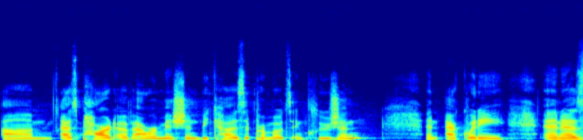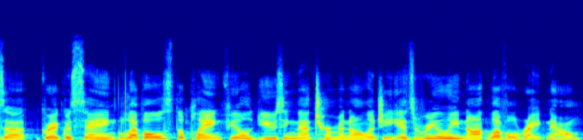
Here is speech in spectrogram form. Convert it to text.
um, as part of our mission because it promotes inclusion and equity. And as uh, Greg was saying, levels the playing field using that terminology. It's really not level right now.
